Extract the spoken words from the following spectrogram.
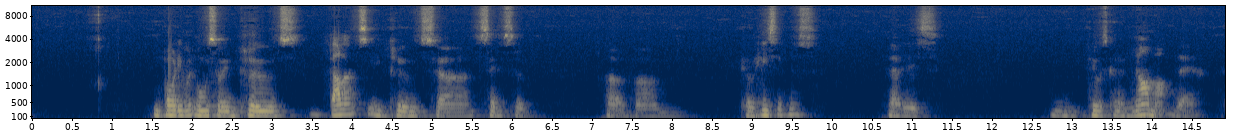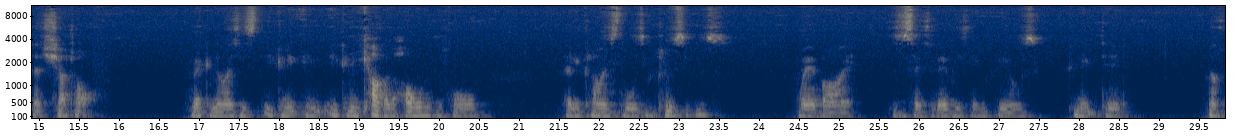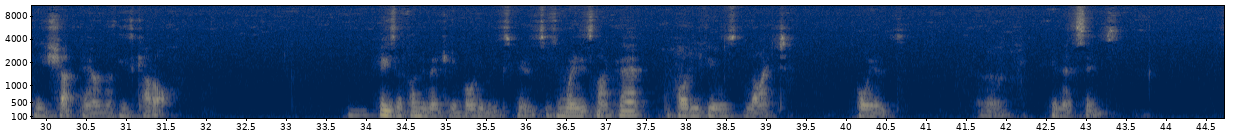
Embodiment also includes balance, it includes a uh, sense of, of um, cohesiveness, that is, feels kind of numb up there, that's shut off, recognizes it can, it, can cover the whole of the form and inclines towards inclusiveness whereby there's a sense of everything feels connected, nothing is shut down, nothing is cut off. These are fundamental embodiment experiences, and when it's like that, the body feels light, buoyant, uh, in that sense.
